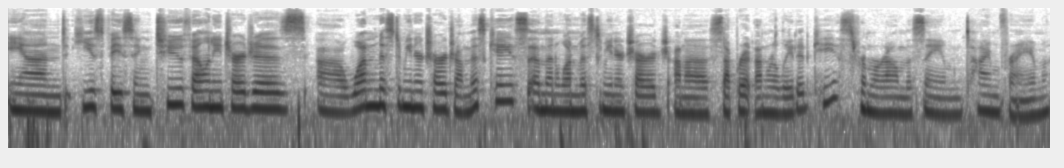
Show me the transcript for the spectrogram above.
and he's facing two felony charges, uh, one misdemeanor charge on this case, and then one misdemeanor charge on a separate, unrelated case from around the same time frame.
